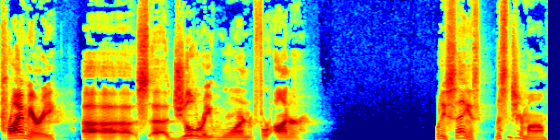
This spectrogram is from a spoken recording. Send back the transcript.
primary uh, uh, uh, uh jewelry worn for honor. What he's saying is listen to your mom,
